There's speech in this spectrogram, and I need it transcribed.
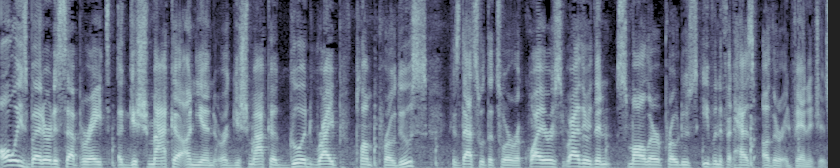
always better to separate a gishmaka onion or a gishmaka good, ripe, plump produce, because that's what the Torah requires, rather than smaller produce, even if it has other advantages.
